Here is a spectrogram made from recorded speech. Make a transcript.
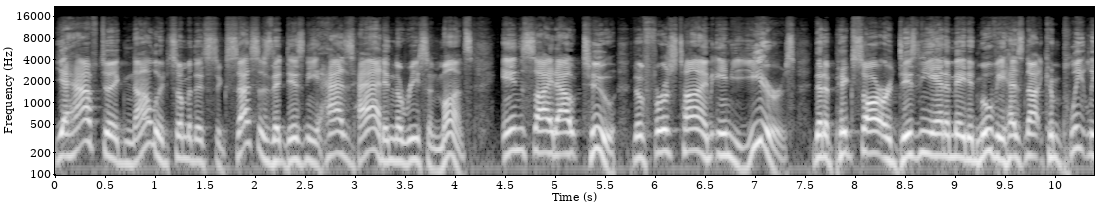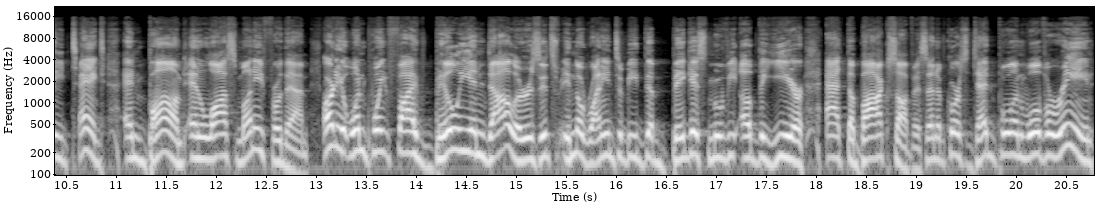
you have to acknowledge some of the successes that Disney has had in the recent months. Inside Out 2, the first time in years that a Pixar or Disney animated movie has not completely tanked and bombed and lost money for them. Already at $1.5 billion, it's in the running to be the biggest movie of the year at the box office. And of course, Deadpool and Wolverine,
